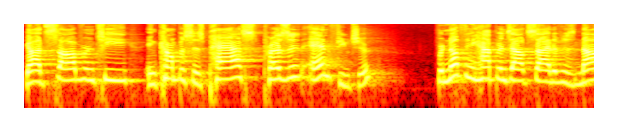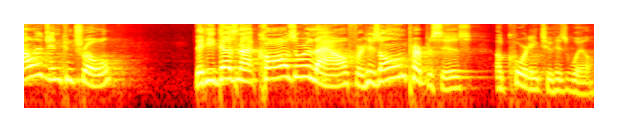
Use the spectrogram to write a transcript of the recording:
God's sovereignty encompasses past, present, and future, for nothing happens outside of his knowledge and control that he does not cause or allow for his own purposes according to his will.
